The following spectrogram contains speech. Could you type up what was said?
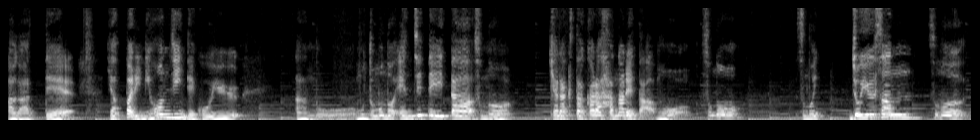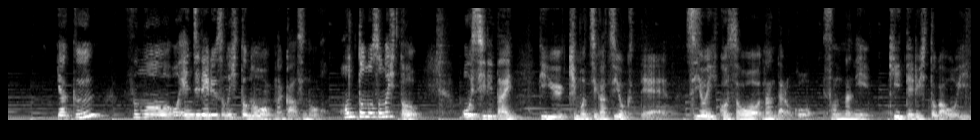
上がってやっぱり日本人ってこういうあのもともと演じていたそのキャラクターから離れたもうそのその女優さんその役そのを演じているその人のなんかその本当のその人を知りたいっていう気持ちが強くて。強いこそなんだろうこうそんなに聞いてる人が多い。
